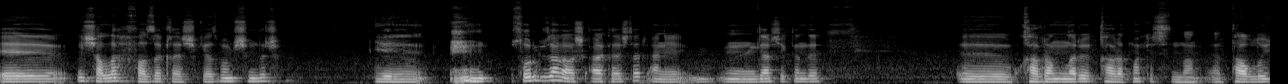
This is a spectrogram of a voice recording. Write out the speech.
Ee, inşallah fazla karışık yazmamışımdır. Ee, soru güzel arkadaşlar. Hani m, gerçekten de e, kavramları kavratmak açısından, e, tabloyu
